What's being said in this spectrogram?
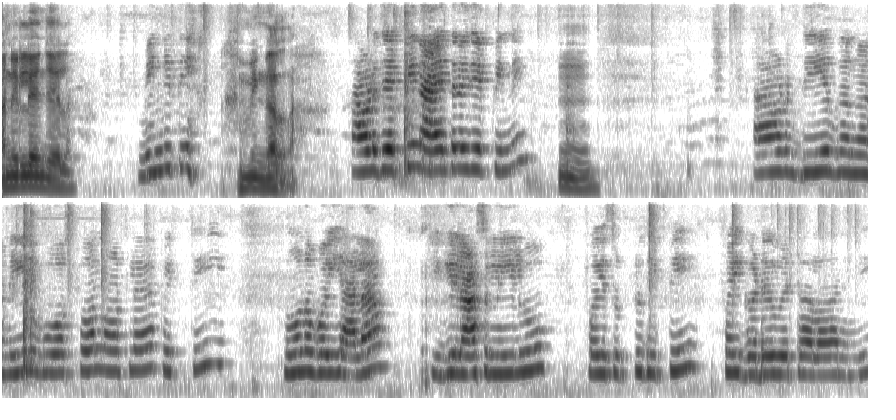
అనిల్ ఏం చేయాలి? మింగితే మింగల్నా? ఆవిడ చెప్పింది ఆయనతోనే చెప్పింది. ఆవిడ దీర్ఘంగా నీళ్ళు పోసుకొని నోట్లో పెట్టి నూనె పోయాలా. ఈ గిలాసులు నీళ్ళు పొయ్యి చుట్టూ తిప్పి పొయ్యి గడ్డకు పెట్టాలా అనింది.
